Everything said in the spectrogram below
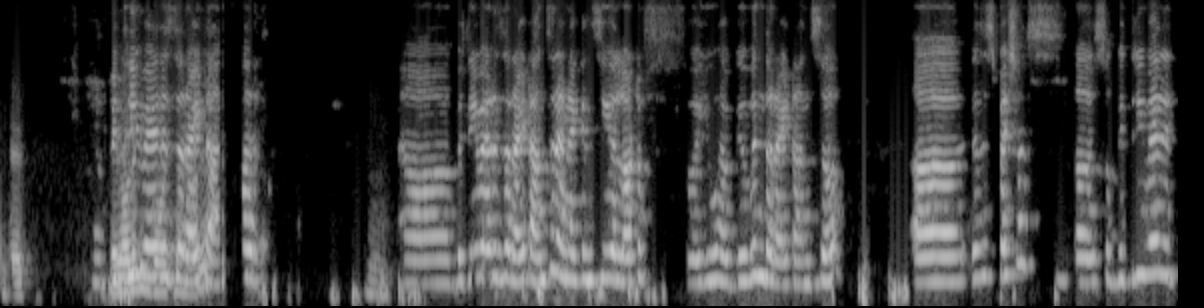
this. Bidriware is the right answer? Hmm. Uh, is the right answer? And I can see a lot of uh, you have given the right answer. Uh, there's a special, uh, so Bidriware it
